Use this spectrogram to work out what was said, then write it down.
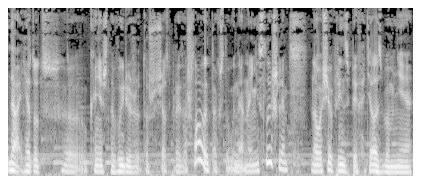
Да, я тут, э, конечно, вырежу то, что сейчас произошло, так что вы, наверное, не слышали, но вообще, в принципе, хотелось бы мне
